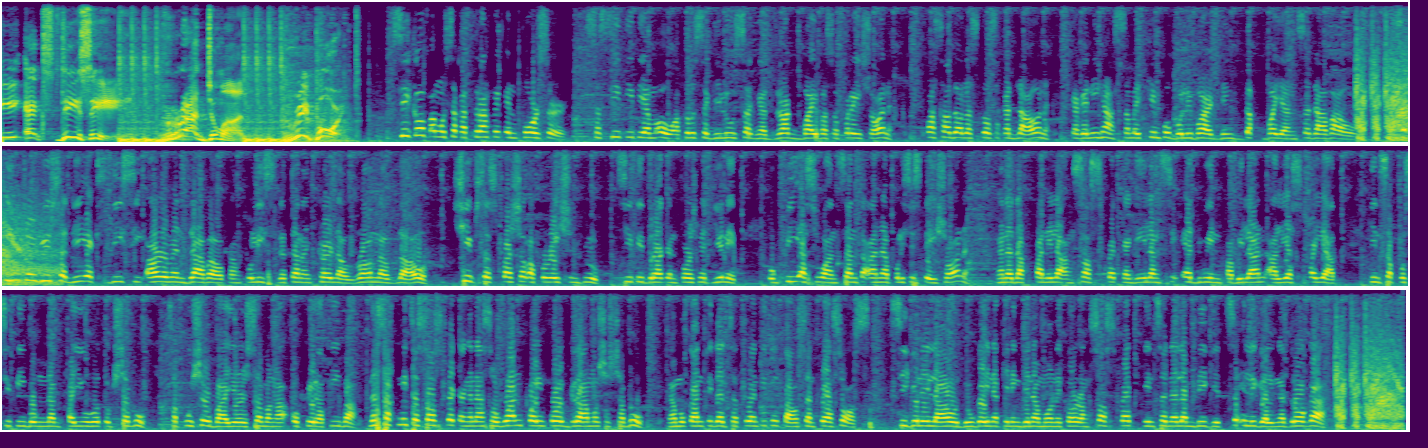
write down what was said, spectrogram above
DXDC Radyoman Report Sikop ang usa ka traffic enforcer sa CTTMO atol sa gilusad nga drug bypass operation pasado alas 2 sa kadlawon kaganiha sa may Kimpo Boulevard ning Dakbayan sa Davao. Sa interview sa DXDC RMN Davao kang Police Lieutenant Colonel Ronald Lau, Chief sa Special Operation Group, City Drug Enforcement Unit ug PS1 Santa Ana Police Station nga nadakpa nila ang suspect nga giilang si Edwin Pabilan alias Payat kinsa positibong nagpayuhot og shabu sa pusher buyer sa mga operatiba. Nasakmit sa suspect ang nasa 1.4 gramo sa shabu nga mukantidad sa 22,000 pesos. Sigo ni Lau, dugay na kining ginamonitor ang suspect kinsa nalambigit sa illegal nga droga.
